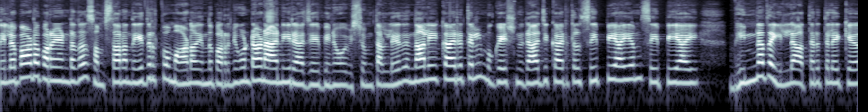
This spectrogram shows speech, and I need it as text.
നിലപാട് പറയേണ്ടത് സംസ്ഥാന നേതൃത്വമാണ് എന്ന് പറഞ്ഞുകൊണ്ടാണ് ആനി രാജയെ ബിനോയ് വിശ്വം തള്ളിയത്. എന്നാൽ ഈ കാര്യത്തിൽ മുകേഷിന് രാജിക്കാര്യത്തിൽ C P I M C P I ഭിന്നതയില്ല. അത്തരത്തിലേക്ക്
